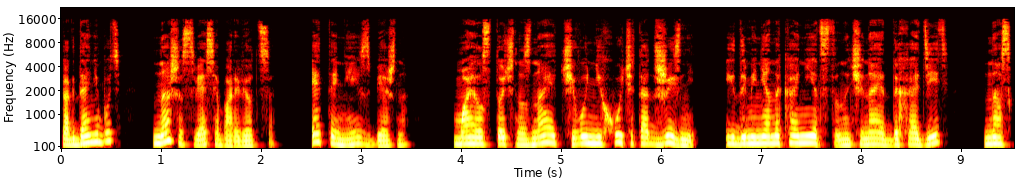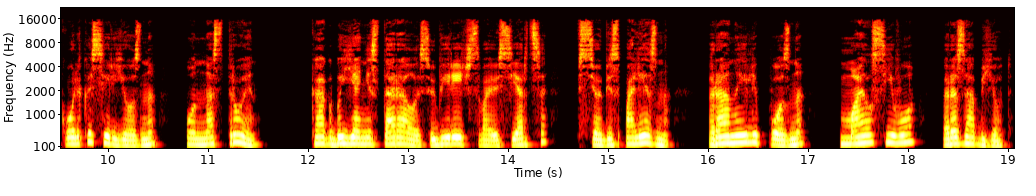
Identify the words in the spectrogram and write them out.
Когда-нибудь наша связь оборвется. Это неизбежно. Майлз точно знает, чего не хочет от жизни, и до меня наконец-то начинает доходить, насколько серьезно он настроен. Как бы я ни старалась уберечь свое сердце, все бесполезно. Рано или поздно Майлз его разобьет.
